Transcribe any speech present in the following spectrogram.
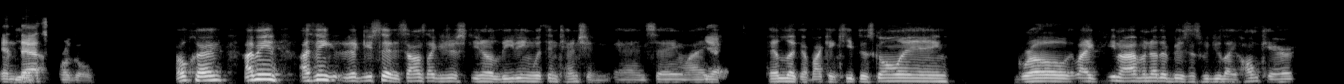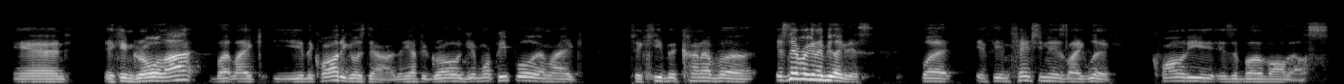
and yeah. that's our goal. Okay. I mean, I think, like you said, it sounds like you're just, you know, leading with intention and saying, like, yeah. hey, look, if I can keep this going, grow, like, you know, I have another business we do like home care, and it can grow a lot, but like you, the quality goes down. Then you have to grow and get more people, and like to keep it kind of a, it's never going to be like this. But if the intention is like, look, quality is above all else,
